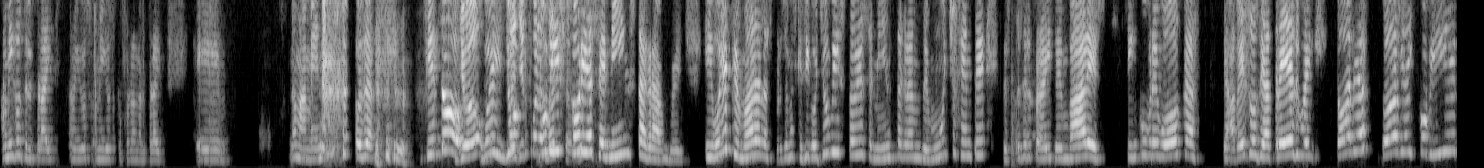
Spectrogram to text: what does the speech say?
amigos del Pride, amigos, amigos que fueron al Pride, eh, no mamen, o sea, siento, Yo, güey, yo, ayer fue la yo vi historias en Instagram, güey, y voy a quemar a las personas que sigo, yo vi historias en Instagram de mucha gente después del Pride en bares, sin cubrebocas, de a besos de a tres, güey, todavía, todavía hay COVID,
